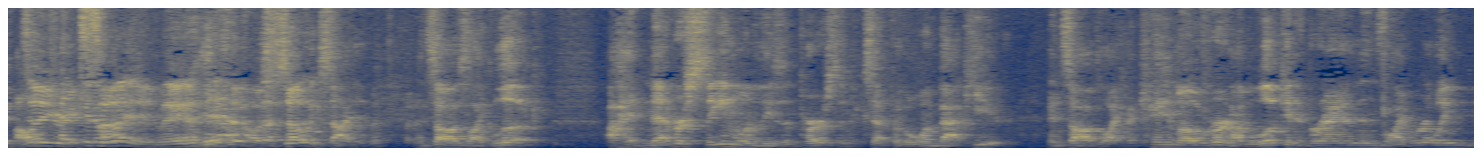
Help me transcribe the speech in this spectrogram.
I you're excited, man. Yeah, I was so excited. And so I was like, look, I had never seen one of these in person except for the one back here. And so I was like, I came over and I'm looking at Brandon's like really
